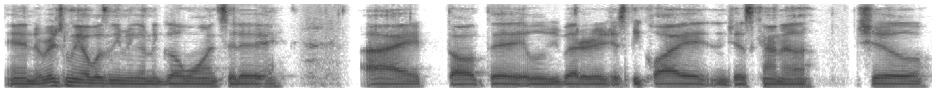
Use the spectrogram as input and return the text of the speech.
And originally, I wasn't even going to go on today. I thought that it would be better to just be quiet and just kind of chill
